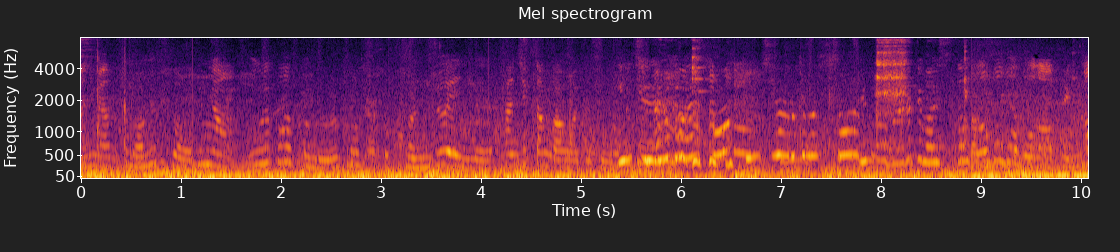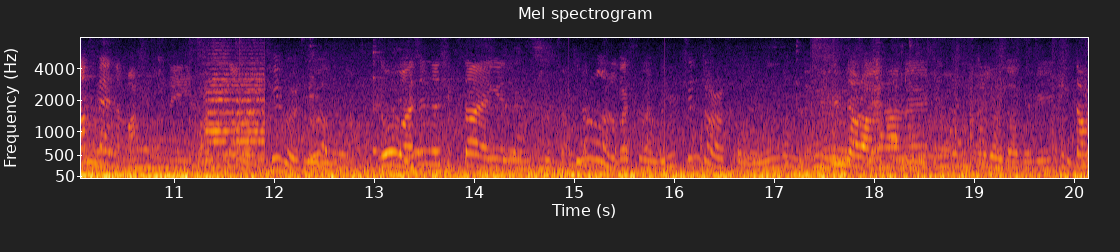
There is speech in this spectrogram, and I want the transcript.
아니면 맛있어. 그냥 우유 파스타인데 왜 맛있어? 전주에 있는 한식당 가가지고 김치가 이렇게 맛있어? 김치가 이렇게 맛있어? 김치가 왜 이렇게 맛있어? 너보고보다 백만 배는 맛있네. 맛있어? 팁을 줘야 돼. 너무 맛있는 식당에는 진짜 튀김가루가 있으면 물친절할 수 없는 건데 물친절하게 하는 인공사료자들이 식당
